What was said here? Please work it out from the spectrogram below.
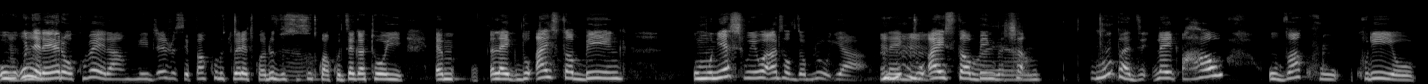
Unye rero kubera nkwije je sais pas kuri utubere twari udususu twakoze gatoyi like do i stop being umunyesi wiwe out of the blue. Yeah. Like do Mhm. i stop being the child? Ntumbaze like how uva ku, kuri iyo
